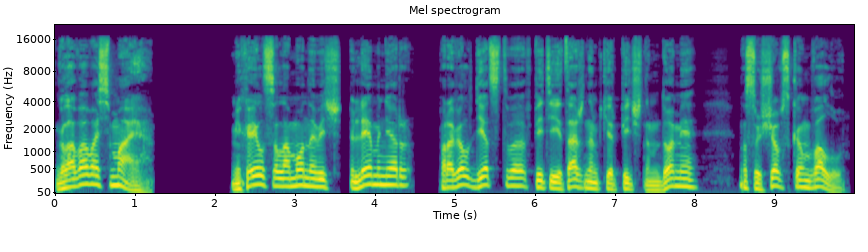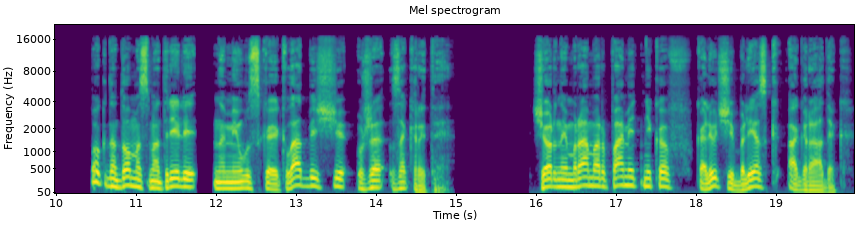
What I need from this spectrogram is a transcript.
Глава восьмая. Михаил Соломонович Лемнер провел детство в пятиэтажном кирпичном доме на Сущевском валу. Окна дома смотрели на Миусское кладбище, уже закрытое. Черный мрамор памятников, колючий блеск оградок.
